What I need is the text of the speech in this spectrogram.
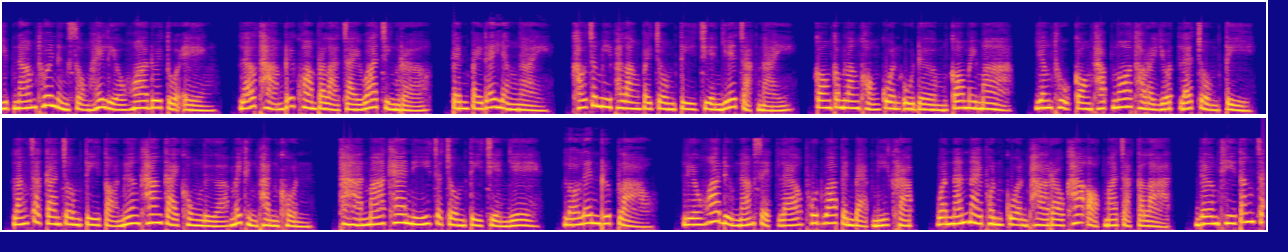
หยิบน้ำถ้วยหนึ่งส่งให้เหลียวหว้าด้วยตัวเอง แล้วถามด้วยความประหลาดใจว่าจริงเหรอ เป็นไปได้ยังไง เขาจะมีพลังไปโจมตีเจียนเย่จากไหน กองกำลังของกวนอูเดิมก็ไม่มาก ยังถูกกองทัพง่อทรยศและโจมตี หลังจากการโจมตีต่อเนื่องข้างกายคงเหลือไม่ถึงพันคน ทหารม้าแค่นี้จะโจมตีเจียนเย่ล้อเล่นหรือเปล่า เหลียวห้าดื่มน้ำเสร็จแล้วพูดว่าเป็นแบบนี้ครับ วันนั้นนายพลกวนพาเราข้าออกมาจากตลาดเดิมทีตั้งใจ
